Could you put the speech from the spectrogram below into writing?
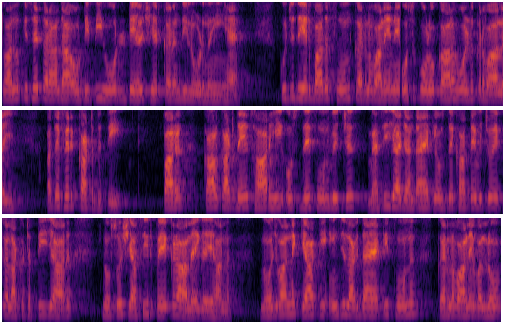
ਤੁਹਾਨੂੰ ਕਿਸੇ ਤਰ੍ਹਾਂ ਦਾ OTP ਹੋਰ ਡਿਟੇਲ ਸ਼ੇਅਰ ਕਰਨ ਦੀ ਲੋੜ ਨਹੀਂ ਹੈ। ਕੁਝ ਦੇਰ ਬਾਅਦ ਫੋਨ ਕਰਨ ਵਾਲੇ ਨੇ ਉਸ ਕੋਲੋਂ ਕਾਲ ਹੋਲਡ ਕਰਵਾ ਲਈ ਅਤੇ ਫਿਰ ਕੱਟ ਦਿੱਤੀ। ਪਰ ਕਾਲ ਕੱਟਦੇ ਸਾਰ ਹੀ ਉਸ ਦੇ ਫੋਨ ਵਿੱਚ ਮੈਸੇਜ ਆ ਜਾਂਦਾ ਹੈ ਕਿ ਉਸ ਦੇ ਖਾਤੇ ਵਿੱਚੋਂ 138986 ਰੁਪਏ ਕਢਾ ਲਏ ਗਏ ਹਨ। ਨੌਜਵਾਨ ਨੇ ਕਿਹਾ ਕਿ ਇੰਜ ਲੱਗਦਾ ਹੈ ਕਿ ਫੋਨ ਕਰਨ ਵਾਲੇ ਵੱਲੋਂ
